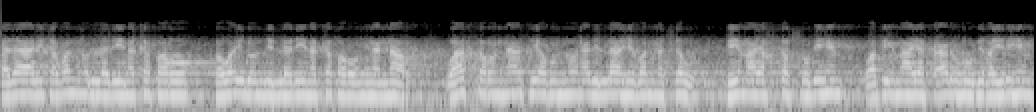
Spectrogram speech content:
فذلك ظن الذين كفروا فويل للذين كفروا من النار. وأكثر الناس يظنون بالله ظن السوء فيما يختص بهم وفيما يفعله بغيرهم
